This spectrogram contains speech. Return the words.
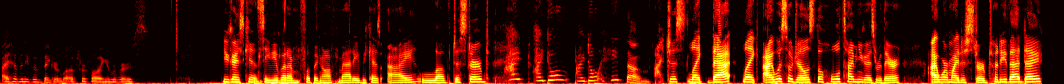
i have an even bigger love for falling in reverse you guys can't see me, but I'm flipping off Maddie because I love Disturbed. i i don't i don't hate them I just like that. Like, I was so jealous the whole time you guys were there. I wore my Disturbed hoodie that day.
